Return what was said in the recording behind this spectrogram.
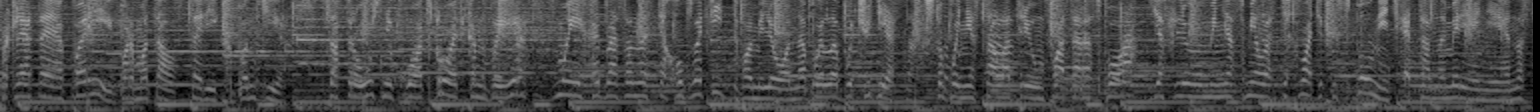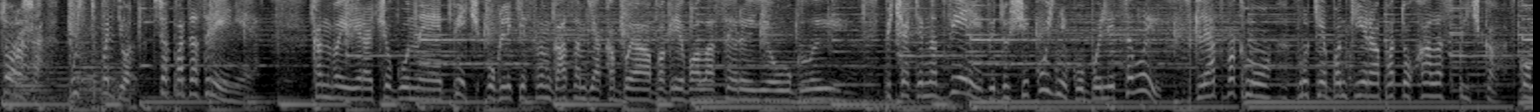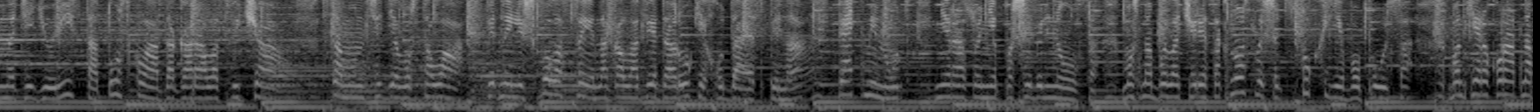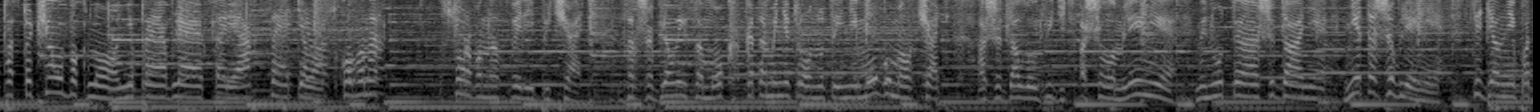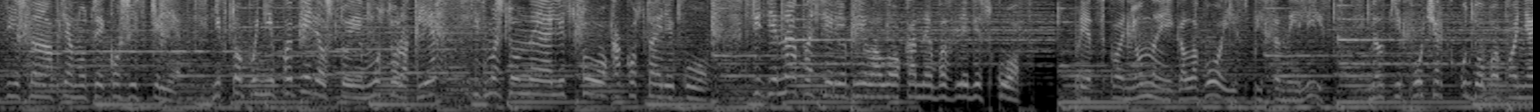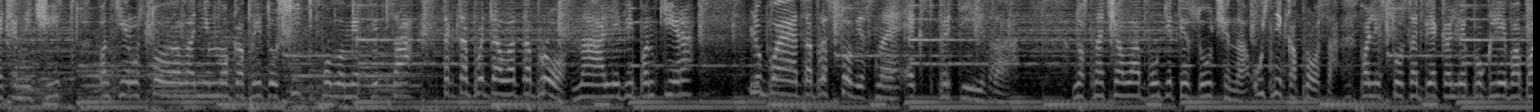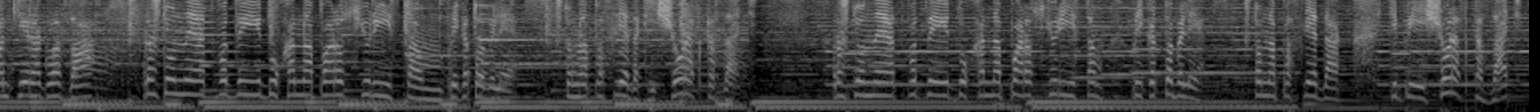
Проклятая пари, бормотал старик-банкир Завтра узнику откроет конвейер. В моих обязанностях уплатить 2 миллиона Было бы чудесно, чтобы не стало триумфатора спора Если у меня смелости хватит исполнить это намерение На сторожа пусть падет все подозрение. Конвейера чугунная печь углекислым газом якобы обогревала сырые углы Печати на двери, ведущей кузнику, были целы Взгляд в окно, в руке банкира потухала спичка. В комнате юриста тускло догорала свеча Сам он сидел у стола, видны лишь волосы На голове до руки худая спина. Пять минут, ни разу не пошевельнулся. Можно было через окно слышать стук его пульса. Банкир аккуратно постучал в окно Не проявляется реакция, тело сковано Сорвана с двери печать Заржавелый замок, годами не тронутый, не могу молчать. Ожидал увидеть ошеломление, минуты ожидания Нет оживления, сидел неподвижно обтянутый кожей скелет. Никто бы не поверил, что ему 40 лет. Изможденное лицо, как у стариков. Седина посеребрила локоны возле висков Пред склоненной головой исписанный лист. Мелкий почерк удобо понятен и чист. Банкиру стоило немного придушить полумертвеца. Тогда бы дала добро на алиби банкира. Любая добросовестная экспертиза. Но сначала будет изучена узника проза По листу забегали пугливо банкира глаза. Рожденные от воды и духа на пару с юристом Приготовили, что напоследок еще рассказать Рожденные от воды и духа на пару с юристом Приготовили, что напоследок тебе еще рассказать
